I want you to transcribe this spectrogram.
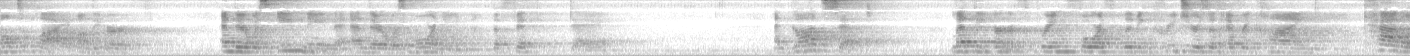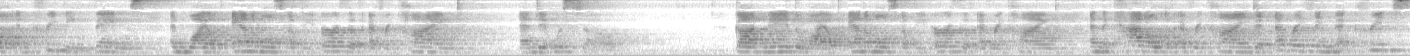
multiply on the earth. And there was evening, and there was morning, the fifth day. And God said, Let the earth bring forth living creatures of every kind, cattle and creeping things, and wild animals of the earth of every kind. And it was so. God made the wild animals of the earth of every kind, and the cattle of every kind, and everything that creeps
